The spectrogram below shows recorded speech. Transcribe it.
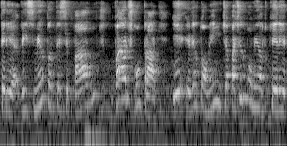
teria vencimento antecipado de vários contratos. E, eventualmente, a partir do momento que ele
